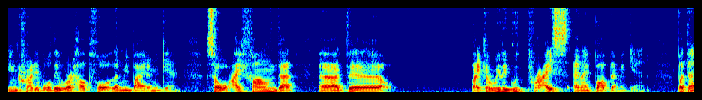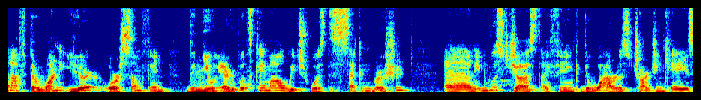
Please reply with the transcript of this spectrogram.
incredible. They were helpful. Let me buy them again. So i found that uh, the like a really good price and i bought them again. But then after one year or something the new airpods came out which was the second version and it was just i think the wireless charging case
